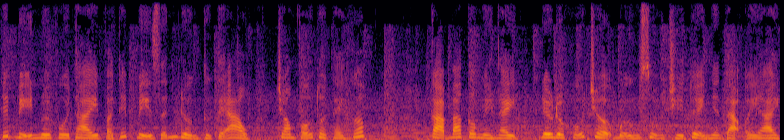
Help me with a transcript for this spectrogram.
thiết bị nuôi phôi thai và thiết bị dẫn đường thực tế ảo trong phẫu thuật thay khớp. Cả ba công nghệ này đều được hỗ trợ bởi ứng dụng trí tuệ nhân tạo AI.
